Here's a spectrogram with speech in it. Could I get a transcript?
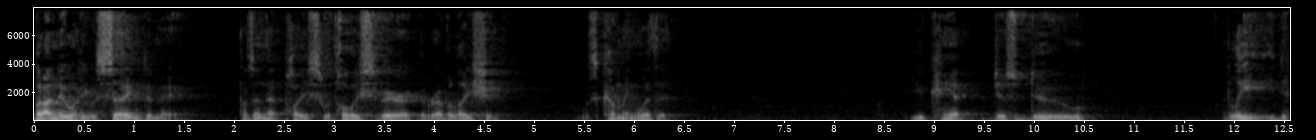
But I knew what he was saying to me because in that place with Holy Spirit, the revelation was coming with it. You can't just do, lead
